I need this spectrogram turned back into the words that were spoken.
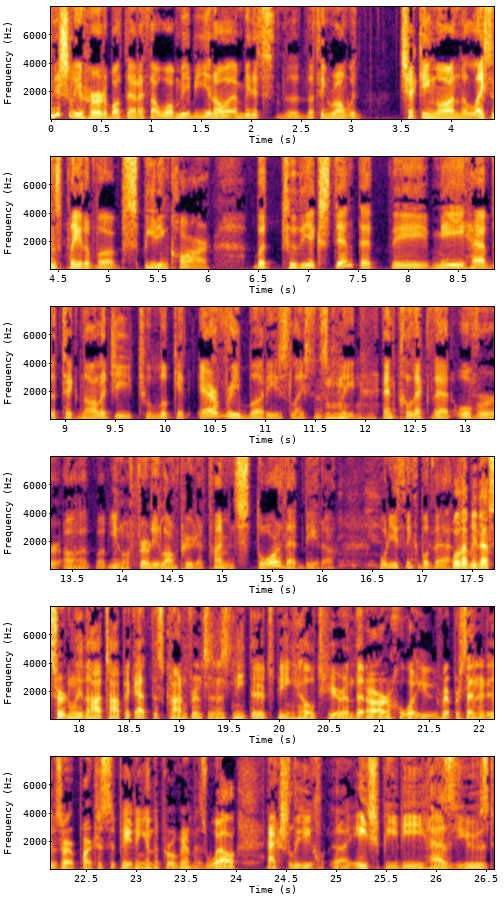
initially heard about that, I thought, well, maybe, you know, I mean, it's uh, nothing wrong with checking on the license plate of a speeding car. But to the extent that they may have the technology to look at everybody's license Mm-hmm, plate and collect that over, uh, you know, a fairly long period of time and store that data, what do you think about that? Well, I mean, that's certainly the hot topic at this conference, and it's neat that it's being held here and that our Hawaii representatives are participating in the program as well. Actually, uh, HPD has used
